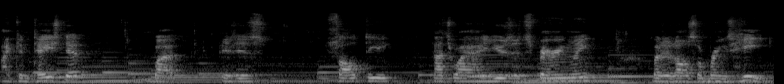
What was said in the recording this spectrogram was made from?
I can taste it, but it is salty. That's why I use it sparingly, but it also brings heat,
